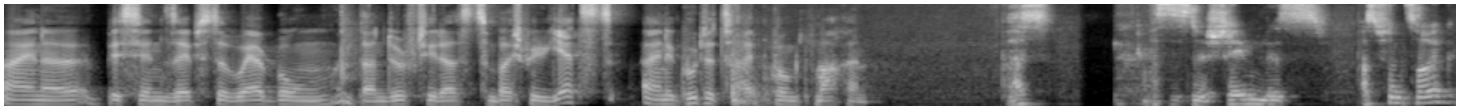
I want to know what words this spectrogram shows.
eine bisschen Selbstbewerbung, dann dürft ihr das zum Beispiel jetzt eine gute Zeitpunkt machen. Was? Was ist eine Shameless? Was für ein Zeug?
